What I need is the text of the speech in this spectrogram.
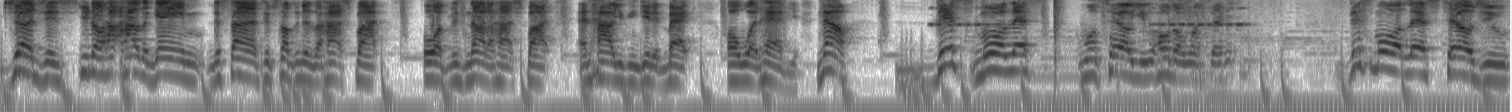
judges, you know, how, how the game decides if something is a hot spot or if it's not a hot spot and how you can get it back or what have you. Now, this more or less will tell you, hold on one second. This more or less tells you,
